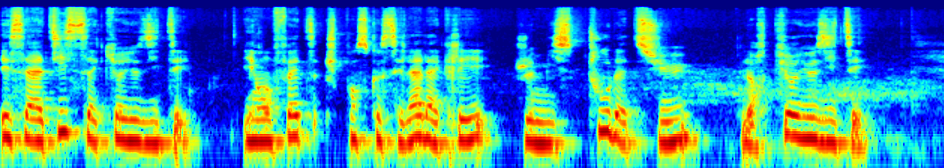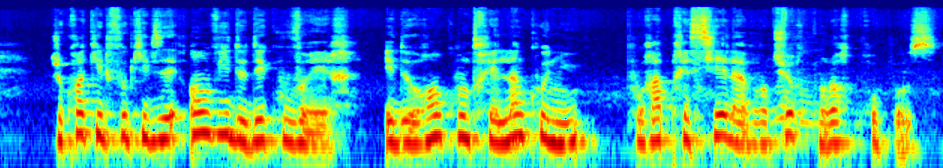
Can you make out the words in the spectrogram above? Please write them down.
et ça attise sa curiosité. Et en fait, je pense que c'est là la clé, je mise tout là-dessus, leur curiosité. Je crois qu'il faut qu'ils aient envie de découvrir et de rencontrer l'inconnu pour apprécier l'aventure qu'on leur propose.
